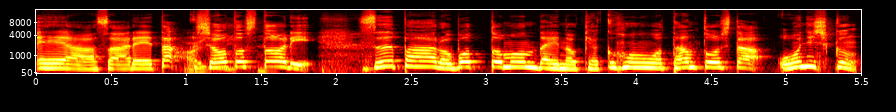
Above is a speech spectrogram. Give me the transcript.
エアされたはい。ショートストーリー「スーパーロボット問題」の脚本を担当した大西くん。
